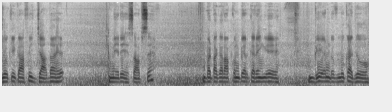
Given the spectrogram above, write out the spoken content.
जो कि काफ़ी ज़्यादा है मेरे हिसाब से। बट अगर आप कंपेयर करेंगे BMW का जो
